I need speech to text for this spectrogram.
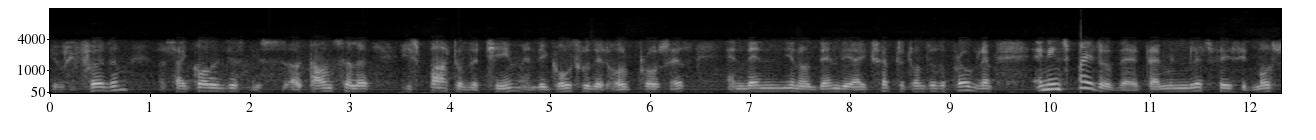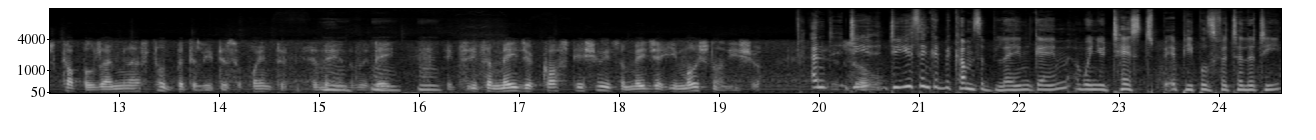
You refer them. Psychologist is a uh, counselor. is part of the team, and they go through that whole process. And then you know then they are accepted onto the program. And in spite of that, I mean, let's face it, most couples, I mean, are still bitterly disappointed at the end mm, of the day. Mm, mm. It's it's a major cost issue. It's a major emotional issue. And do you, do you think it becomes a blame game when you test people's fertility?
